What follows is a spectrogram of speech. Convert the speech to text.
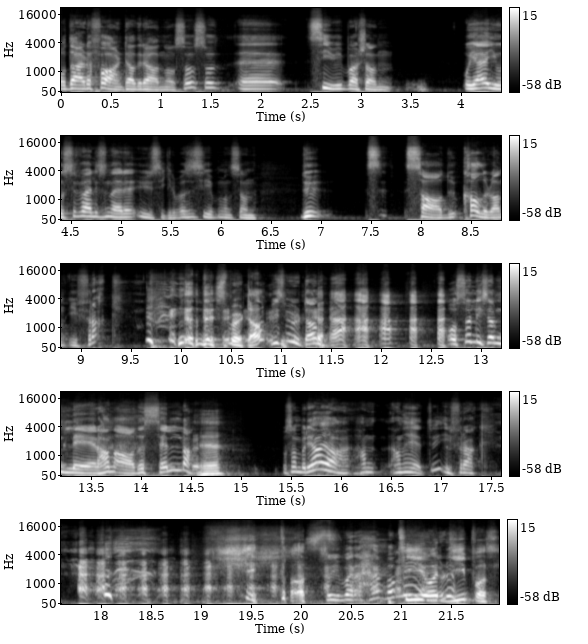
Og da er det faren til Adriane også. Så eh, sier vi bare sånn Og jeg og Josef er litt sånn der usikre på så sier vi på en måte sånn Du, sa du Kaller du han Ifrak? Dere spurte han? Vi spurte han. Og så liksom ler han av det selv, da. Ja. Og så han bare Ja, ja, han, han heter jo Ifrak. Shit, ass. Så vi bare Hæ, hva Ti år mener du? deep, ass.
